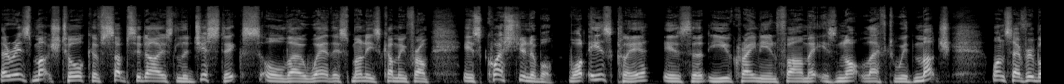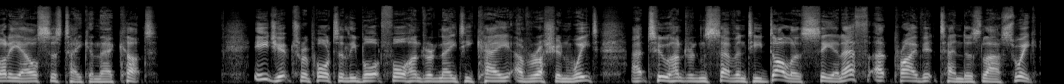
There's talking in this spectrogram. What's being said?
There is much talk of subsidised logistics, although where this money's coming from is questionable. What is clear is that the Ukrainian farmer is not left with much once everybody else has taken their cut. Egypt reportedly bought 480k of Russian wheat at $270 CNF at private tenders last week,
